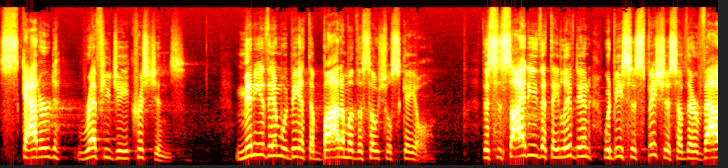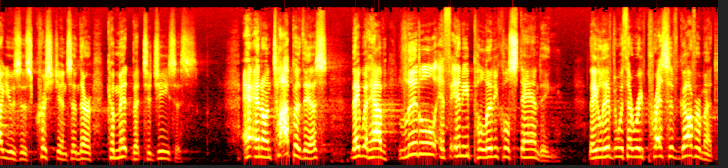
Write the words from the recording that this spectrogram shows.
scattered refugee Christians. Many of them would be at the bottom of the social scale. The society that they lived in would be suspicious of their values as Christians and their commitment to Jesus. And on top of this, they would have little, if any, political standing. They lived with a repressive government,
